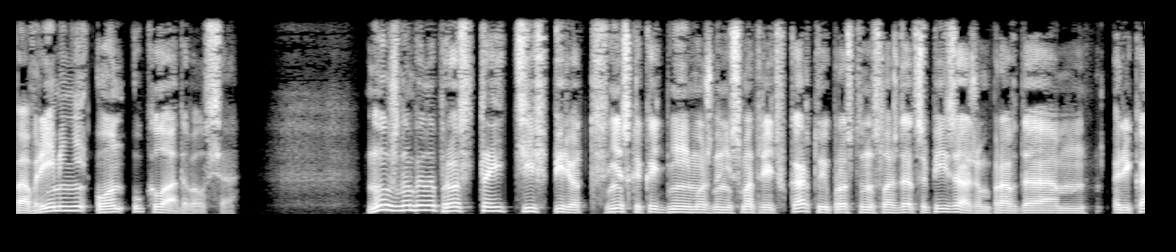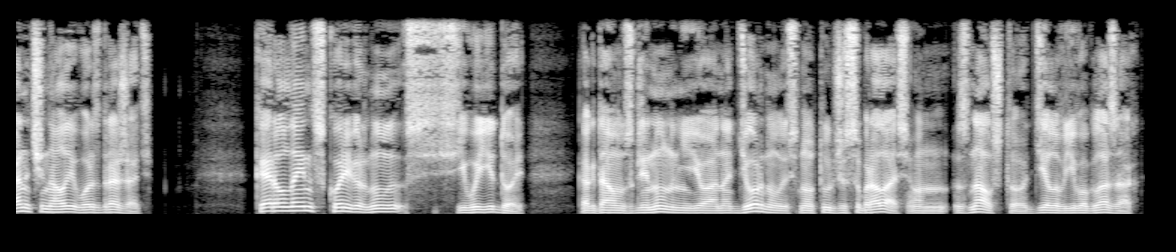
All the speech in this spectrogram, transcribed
По времени он укладывался. Нужно было просто идти вперед. Несколько дней можно не смотреть в карту и просто наслаждаться пейзажем, правда, река начинала его раздражать. Кэрол Лейн вскоре вернулась с его едой – когда он взглянул на нее, она дернулась, но тут же собралась. Он знал, что дело в его глазах.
